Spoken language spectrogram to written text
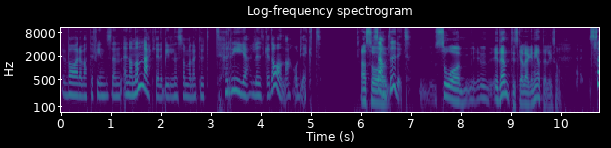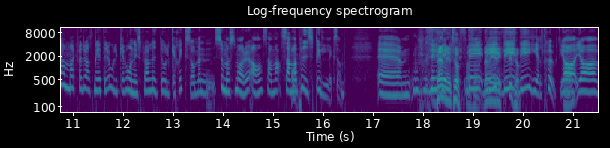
Varav att det finns en, en annan mäklare i bilden som har lagt ut tre likadana objekt Alltså, samtidigt. så identiska lägenheter liksom? Samma kvadratmeter, olika våningsplan, lite olika skick så, men summa summarum, ja samma, samma Oj. prisbild liksom. Ehm, det- Den är tuff alltså, det, den det, är riktigt tuff. det är helt sjukt. Jag, Ja. jag,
